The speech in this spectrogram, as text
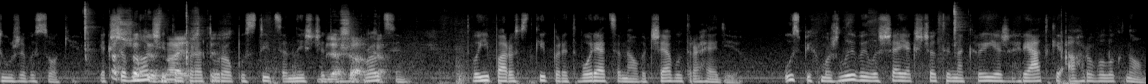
дуже високі. Якщо що ти вночі знаєш, температура ти? опуститься нижче. 2 градусів, твої паростки перетворяться на овочеву трагедію. Успіх можливий лише якщо ти накриєш грядки агроволокном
